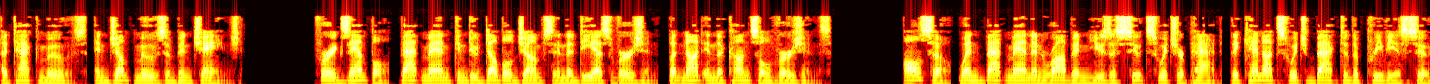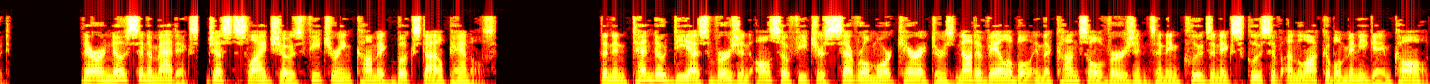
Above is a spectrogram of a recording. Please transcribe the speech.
attack moves, and jump moves have been changed. For example, Batman can do double jumps in the DS version, but not in the console versions. Also, when Batman and Robin use a suit switcher pad, they cannot switch back to the previous suit. There are no cinematics, just slideshows featuring comic book-style panels. The Nintendo DS version also features several more characters not available in the console versions and includes an exclusive unlockable minigame called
